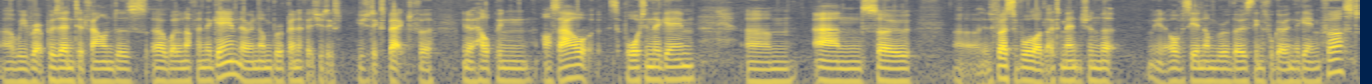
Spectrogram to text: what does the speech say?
uh, we've represented founders uh, well enough in the game. There are a number of benefits you should expect for you know, helping us out, supporting the game. Um, and so, uh, first of all, I'd like to mention that you know, obviously a number of those things will go in the game first.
